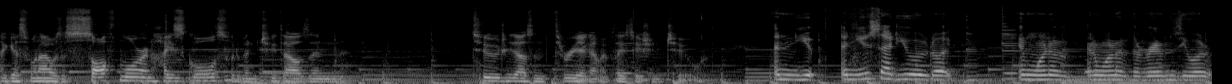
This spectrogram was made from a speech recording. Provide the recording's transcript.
I guess when I was a sophomore in high school, so it would have been 2002, 2003, I got my PlayStation 2. And you and you said you were like in one of in one of the rooms you were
